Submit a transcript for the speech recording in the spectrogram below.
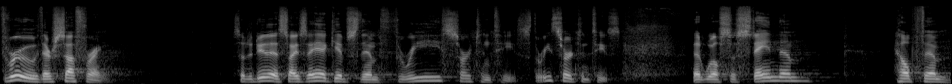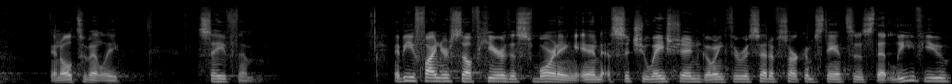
through their suffering. So, to do this, Isaiah gives them three certainties, three certainties that will sustain them, help them, and ultimately save them. Maybe you find yourself here this morning in a situation, going through a set of circumstances that leave you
